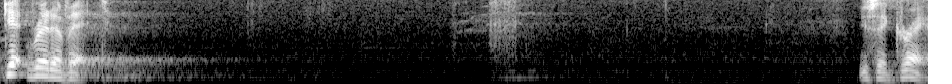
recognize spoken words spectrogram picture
get rid of it. You say, Grant,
